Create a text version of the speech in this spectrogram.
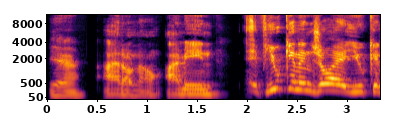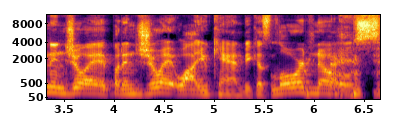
Yeah. I don't know. I mean, if you can enjoy it, you can enjoy it, but enjoy it while you can because Lord knows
